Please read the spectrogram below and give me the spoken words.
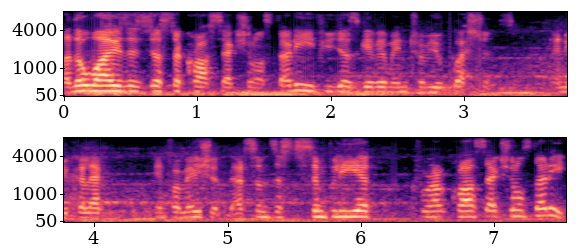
Otherwise, it's just a cross-sectional study. If you just give him interview questions and you collect information, that's just simply a cross-sectional study.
